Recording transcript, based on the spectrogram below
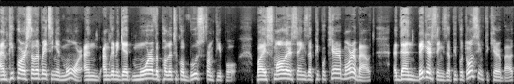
and people are celebrating it more, and I'm going to get more of a political boost from people by smaller things that people care more about than bigger things that people don't seem to care about,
